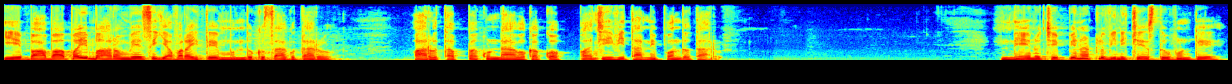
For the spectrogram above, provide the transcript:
ఏ బాబాపై భారం వేసి ఎవరైతే ముందుకు సాగుతారో వారు తప్పకుండా ఒక గొప్ప జీవితాన్ని పొందుతారు. నేను చెప్పినట్లు విని చేస్తూ ఉంటే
